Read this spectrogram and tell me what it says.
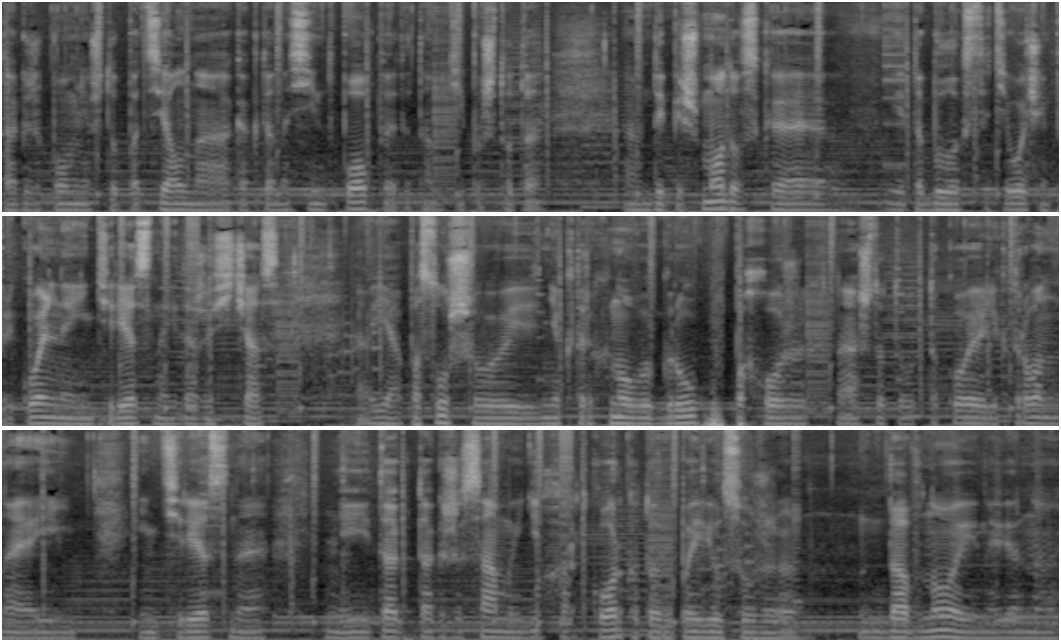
также помню, что подсел на как-то на синт-поп, это там типа что-то э, депешмодовское, и это было, кстати, очень прикольно и интересно, и даже сейчас я послушаю некоторых новых групп, похожих на что-то вот такое электронное и интересное. И так, так же самый хардкор, который появился уже давно и, наверное,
